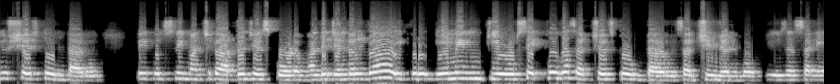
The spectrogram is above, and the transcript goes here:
యూజ్ చేస్తూ ఉంటారు. పీపుల్స్ని మంచిగా అర్థం చేసుకోవడం. అంటే జనరల్గా ఇప్పుడు ఏమేమి కీవర్డ్స్ ఎక్కువగా సెర్చ్ చేస్తూ ఉంటారు సెర్చ్ ఇంజన్లో యూజర్స్ అనే.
